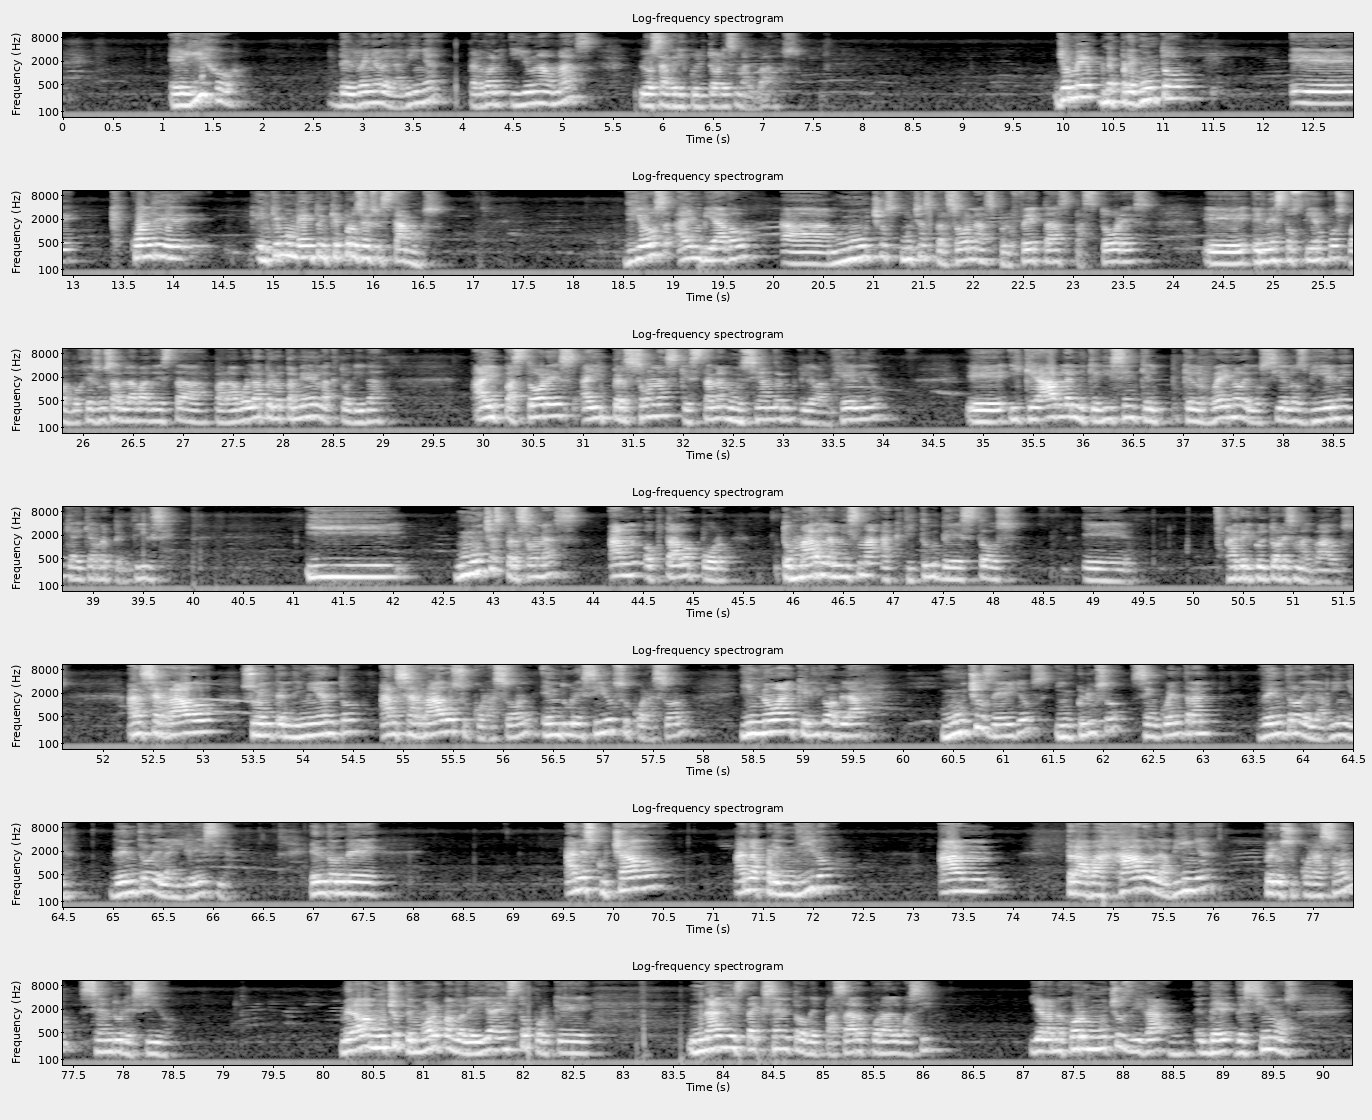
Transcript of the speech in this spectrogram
el hijo del dueño de la viña, perdón, y uno más, los agricultores malvados. Yo me, pregunto eh, cuál de, en qué momento, en qué proceso estamos. Dios ha enviado a muchos, muchas personas, profetas, pastores, eh, en estos tiempos cuando Jesús hablaba de esta parábola, pero también en la actualidad. Hay pastores, hay personas que están anunciando el Evangelio eh, y que hablan y que dicen que el, reino de los cielos viene, que hay que arrepentirse. Y muchas personas han optado por tomar la misma actitud de estos eh, agricultores malvados. Han cerrado su entendimiento, han cerrado su corazón, endurecido su corazón y no han querido hablar. Muchos de ellos incluso se encuentran dentro de la viña, dentro de la iglesia, en donde han escuchado, han aprendido, han trabajado la viña, pero su corazón se ha endurecido. Me daba mucho temor cuando leía esto porque nadie está exento de pasar por algo así. Y a lo mejor muchos diga, decimos,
